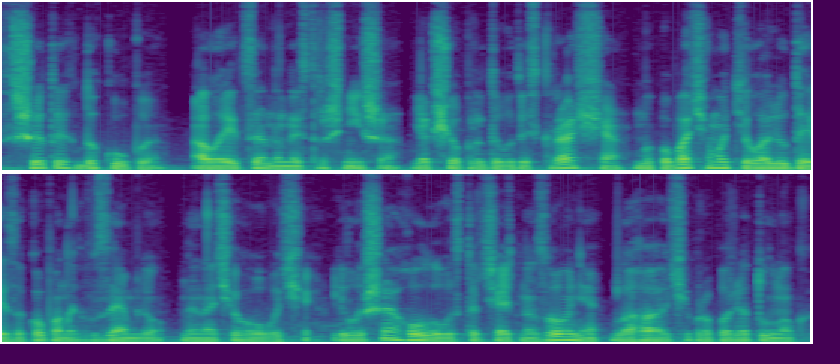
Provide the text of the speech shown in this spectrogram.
зшитих докупи. Але і це не найстрашніше. Якщо придивитись краще, ми побачимо тіла людей, закопаних в землю, неначе овочі, і лише голови стирчать назовні, благаючи про порятунок.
